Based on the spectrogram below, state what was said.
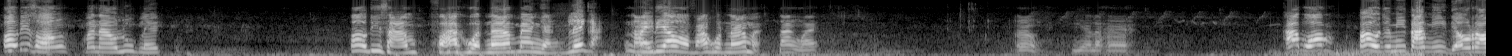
เป้าที่สองมะนาวลูกเล็ก เป้าที่สามฝาขวดน้ำแม่งอย่างเล็กอะหน่อยเดียวอะฝาขวดน้ำอะตั้งไว้อ้าวเนี่ยละฮะครับผมเป้าจะมีตามนี้ เดี๋ยวเรา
